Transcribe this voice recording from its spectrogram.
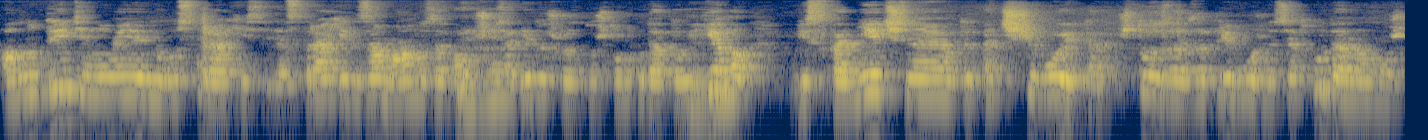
а внутри, тем не менее, у него страхи сидят, страхи за маму, за бабушку, за дедушку, за то, что он куда-то уехал, бесконечное, вот от чего это, что за, за тревожность, откуда она может?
